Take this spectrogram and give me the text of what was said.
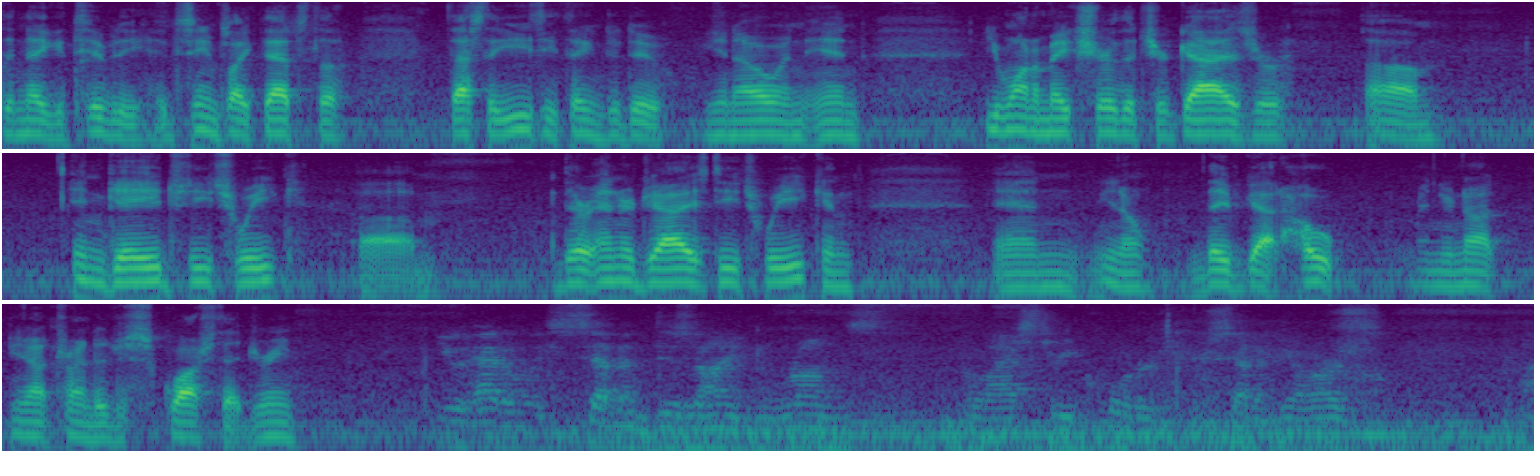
the negativity. It seems like that's the that's the easy thing to do, you know, and and you want to make sure that your guys are um, engaged each week, um, they're energized each week, and and you know they've got hope and you're not you're not trying to just squash that dream. You had only seven designed runs in the last three quarters for seven yards. Uh,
